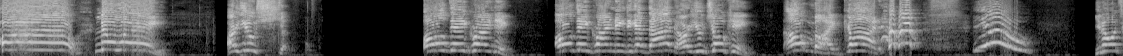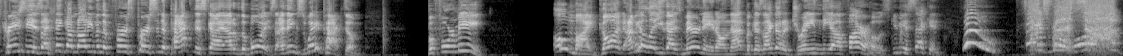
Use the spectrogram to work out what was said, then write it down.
Oh! No way! Are you sh... All day grinding! All day grinding to get that? Are you joking? Oh my god! Yo! You know what's crazy is I think I'm not even the first person to pack this guy out of the boys. I think Zwei packed him before me. Oh my god. I'm gonna let you guys marinate on that because I gotta drain the uh, fire hose. Give me a second. Woo! Thanks for the sub!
